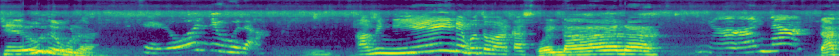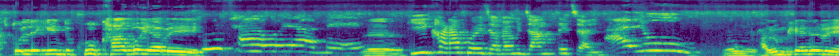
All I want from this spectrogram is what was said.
চেয়েও দেবো না। আমি নিয়েই নেব তোমার কাছ থেকে। না না। টাচ করলে কিন্তু খুব খারাপ হয়ে যাবে। হ্যাঁ। কি খারাপ হয়ে যাবে আমি জানতে চাই। হালুম খেয়ে নেবে।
